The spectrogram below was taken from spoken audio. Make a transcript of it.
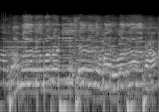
રામા રમણની શરણ મારો રામ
